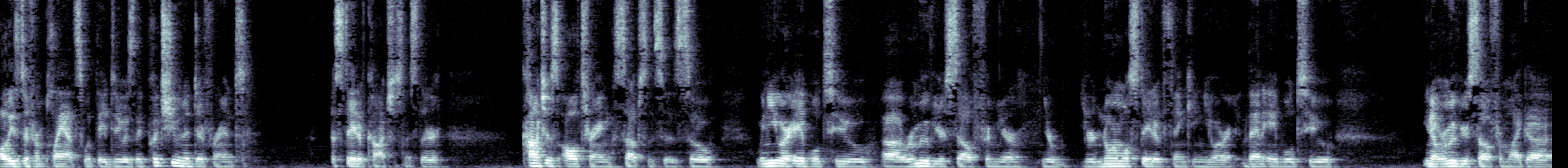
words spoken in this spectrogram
all these different plants, what they do is they put you in a different a state of consciousness. They're conscious altering substances. So when you are able to uh, remove yourself from your, your, your normal state of thinking, you are then able to, you know, remove yourself from like a,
